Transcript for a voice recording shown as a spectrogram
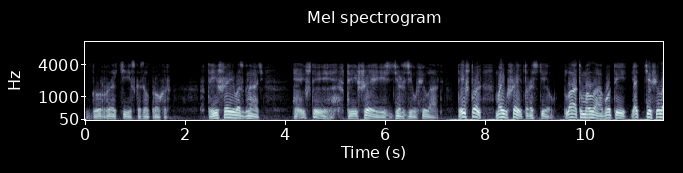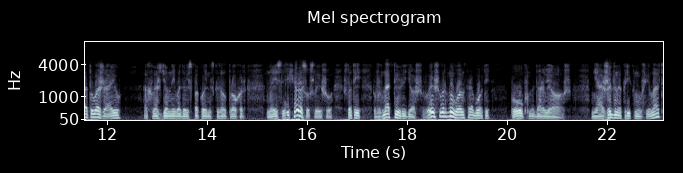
«Дураки», — сказал Прохор. «В три шеи вас гнать». «Ишь ты, в три шеи», — сдерзил Филат. «Ты, что ли, мою шею-то растел?» Плату мала, вот и... Я тебе, Филат, уважаю, — охлажденной водой спокойно сказал Прохор. Но если еще раз услышу, что ты в натыр идешь, вышвырну вон с работы. Пуп надорвешь. Неожиданно крикнул Филат,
